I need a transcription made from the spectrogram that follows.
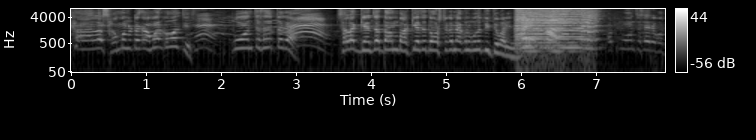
শালা সামান্য টাকা আমাকে বলছিস? হ্যাঁ। পঞ্চাশ হাজার টাকা? হ্যাঁ। শালা গেঁজার দাম বাকি আছে দশ টাকা আমি এখন পর্যন্ত দিতে পারিনি। আর পঞ্চাশ পঞ্চাশ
